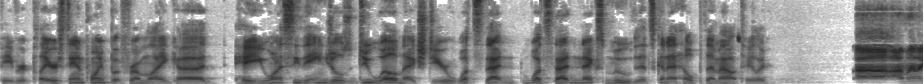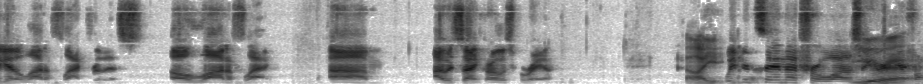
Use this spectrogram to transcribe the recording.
favorite player standpoint, but from like, uh, hey, you want to see the Angels do well next year? What's that? What's that next move that's going to help them out, Taylor? Uh, I'm going to get a lot of flack for this. A lot of flack. Um, I would sign Carlos Correa. Uh, We've been saying that for a while. So you're, you're, fine.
